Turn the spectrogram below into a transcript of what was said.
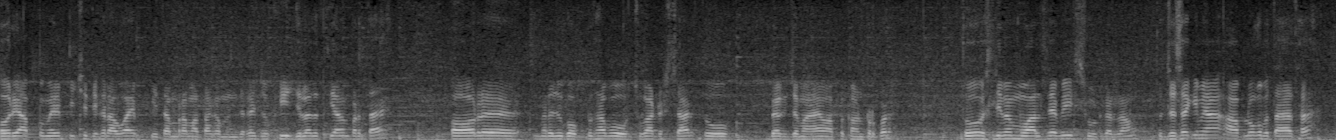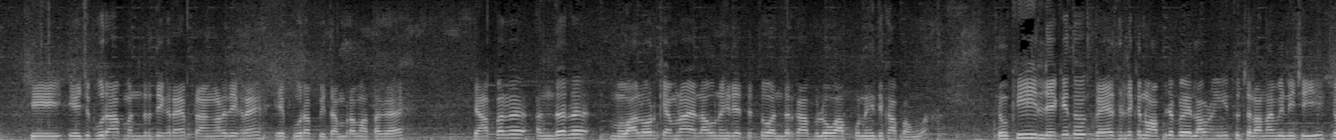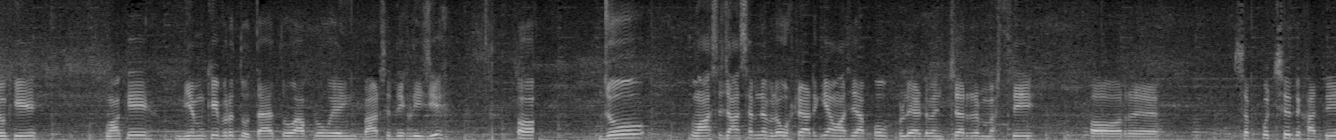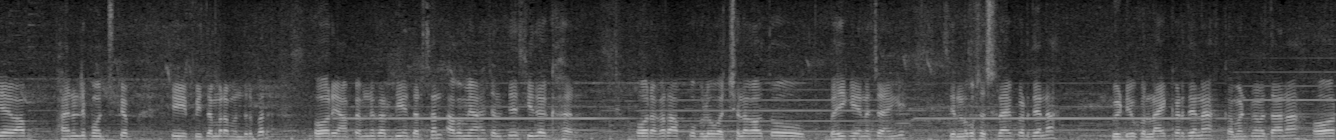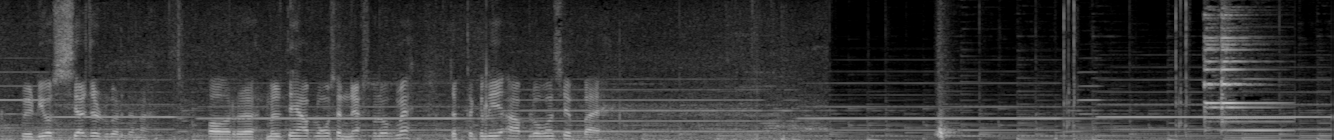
और ये आपको मेरे पीछे दिख रहा होगा, ये पीतम्बरा माता का मंदिर है, जो कि जिला दतिया में पड़ता है। और मेरा जो गोप्टर था वो हो चुका डिस्चार्ज तो बैग जमा है वहाँ पर काउंटर पर। तो इसलिए मैं मोबाइल से अभी शूट कर रहा हूँ। तो जैसा कि मैं आप लोगों को बताया था कि ये जो पूरा आप मंदिर देख रहे हैं, प्रांगण देख रहे हैं, ये पूरा पीतम्बरा माता का है। यहाँ पर अंदर मोबाइल और कैमरा अलाउ नहीं रहते तो अंदर का आप लोग आपको नहीं दिखा पाऊँगा। क्योंकि लेके तो गए थे, लेकिन वहाँ पर जब अलाउ नहीं तो चलाना भी नहीं चाहिए, क्योंकि वहाँ के नियम के विरुद्ध होता है तो आप लोग यहीं बाहर से देख लीजिए। और जो वहाँ से, जहाँ से हमने ब्लॉग स्टार्ट किया, वहाँ से आपको फुल एडवेंचर मस्ती और, सब कुछ दिखाती है। आप फाइनली पहुँच चुके हैं पीतम्बरा मंदिर पर, और यहाँ पे हमने कर दिए दर्शन। अब हम यहाँ चलते हैं सीधे घर। और अगर आपको ब्लॉग अच्छा लगा तो वही कहना चाहेंगे। चैनल को सब्सक्राइब कर देना। वीडियो को लाइक कर देना, कमेंट में बताना और वीडियो शेयर ज़रूर कर देना। और मिलते हैं आप लोगों से नेक्स्ट ब्लॉग में। जब तक के लिए आप लोगों से बाय।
